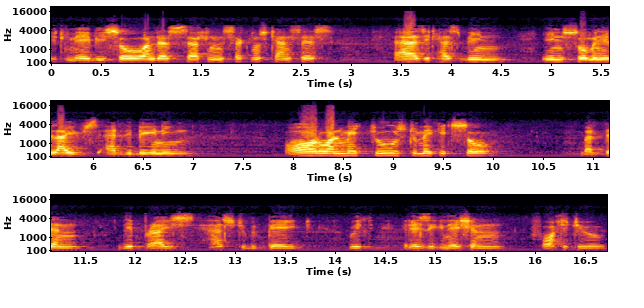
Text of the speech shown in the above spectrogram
It may be so under certain circumstances, as it has been in so many lives at the beginning, or one may choose to make it so, but then the price has to be paid with resignation, fortitude,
